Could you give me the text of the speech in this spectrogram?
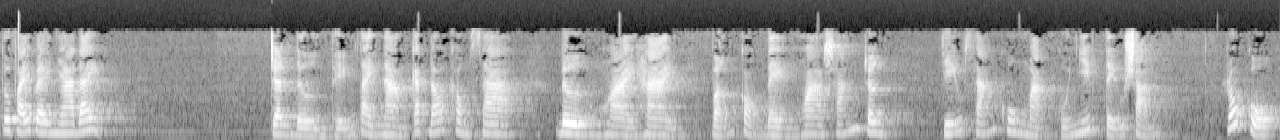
Tôi phải về nhà đây. Trên đường thiểm Tây Nam cách đó không xa Đường hoài hài vẫn còn đèn hoa sáng trưng Chiếu sáng khuôn mặt của nhiếp tiểu sảnh. Rốt cuộc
